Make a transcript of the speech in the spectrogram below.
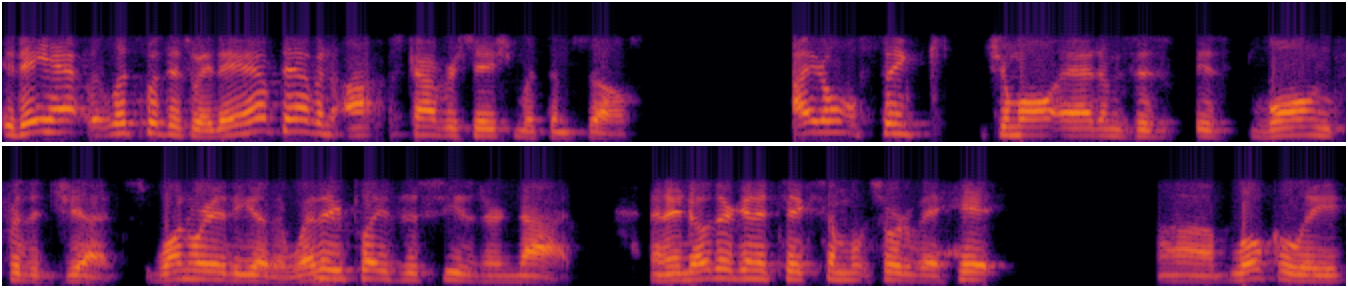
they have let's put it this way, they have to have an honest conversation with themselves. I don't think Jamal Adams is is long for the Jets, one way or the other, whether he plays this season or not. And I know they're going to take some sort of a hit um, locally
